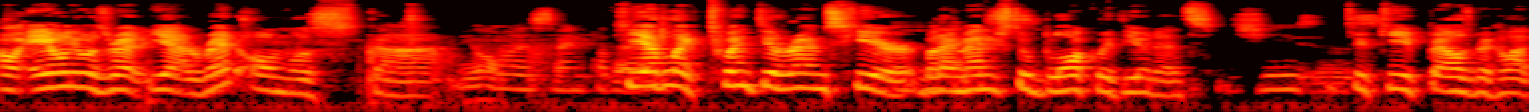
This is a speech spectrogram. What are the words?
oh, Aeoli was red. Yeah, red almost. Uh, You almost went for the. he had like 20 rams here, but I managed to block with units Jesus. to keep Elzbach alive.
